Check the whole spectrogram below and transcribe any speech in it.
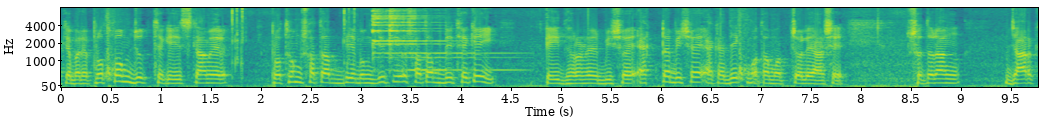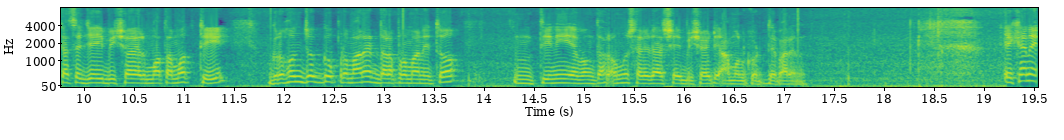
একেবারে প্রথম যুগ থেকে ইসলামের প্রথম শতাব্দী এবং দ্বিতীয় শতাব্দী থেকেই এই ধরনের বিষয় একটা বিষয়ে একাধিক মতামত চলে আসে। সুতরাং যার কাছে যেই বিষয়ের মতামতটি গ্রহণযোগ্য প্রমাণের দ্বারা প্রমাণিত তিনি এবং তার অনুসারীরা সেই বিষয়টি আমল করতে পারেন। এখানে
